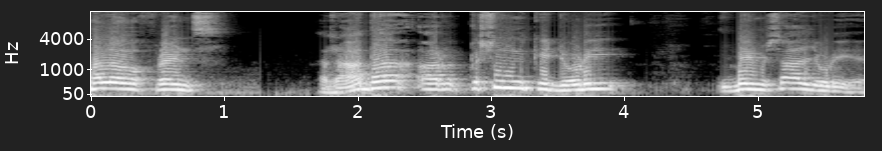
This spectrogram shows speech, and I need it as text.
हेलो फ्रेंड्स राधा और कृष्ण की जोड़ी बेमिसाल जोड़ी है।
